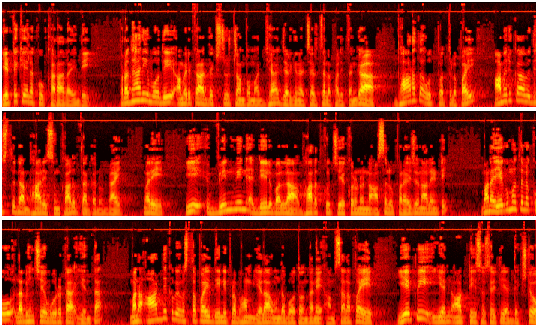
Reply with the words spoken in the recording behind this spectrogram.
ఎట్టకేలకు ఖరారైంది. ప్రధాని మోదీ అమెరికా అధ్యక్షుడు ట్రంప్ మధ్య జరిగిన చర్చల ఫలితంగా భారత ఉత్పత్తులపై అమెరికా విధిస్తున్న భారీ సుంకాలు తగ్గనున్నాయి. మరి ఈ విన్ విన్ డీల్ వల్ల భారత్కు చేకూరనున్న అసలు ప్రయోజనాలేంటి? మన ఎగుమతులకు లభించే ఊరట ఎంత? మన ఆర్థిక వ్యవస్థపై దీని ప్రభావం ఎలా ఉండబోతోందనే అంశాలపై ఏపీ ఎన్ఆర్టీ సొసైటీ అధ్యక్షుడు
